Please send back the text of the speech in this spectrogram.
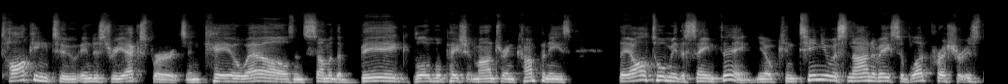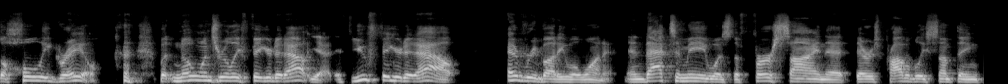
talking to industry experts and KOLs and some of the big global patient monitoring companies they all told me the same thing. You know continuous non-invasive blood pressure is the holy grail but no one's really figured it out yet. If you figured it out everybody will want it. And that to me was the first sign that there is probably something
